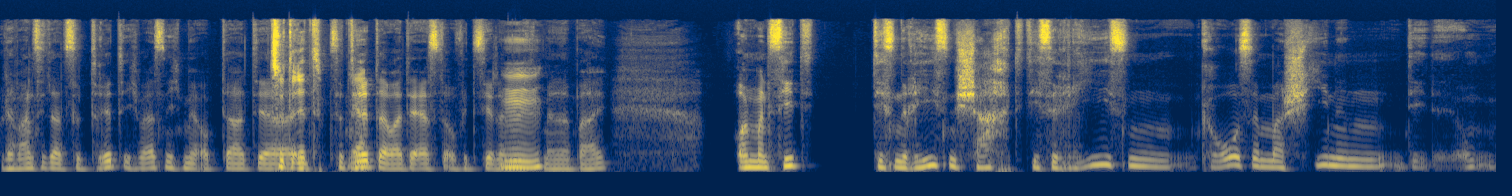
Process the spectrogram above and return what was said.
oder waren sie da zu dritt? Ich weiß nicht mehr, ob da der zu dritt, zu dritt ja. da war der erste Offizier dann mhm. nicht mehr dabei. Und man sieht diesen riesen Schacht, diese riesengroße Maschinen die, um,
